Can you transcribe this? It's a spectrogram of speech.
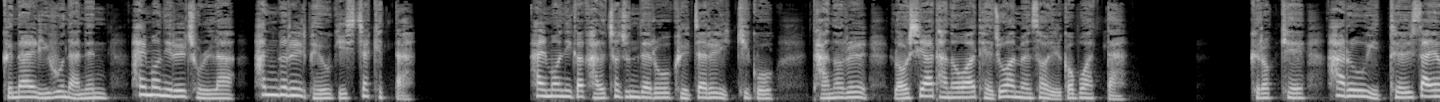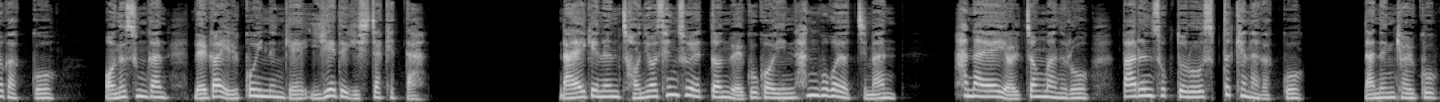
그날 이후 나는 할머니를 졸라 한글을 배우기 시작했다. 할머니가 가르쳐 준 대로 글자를 익히고 단어를 러시아 단어와 대조하면서 읽어보았다. 그렇게 하루 이틀 쌓여갔고 어느 순간 내가 읽고 있는 게 이해되기 시작했다. 나에게는 전혀 생소했던 외국어인 한국어였지만 하나의 열정만으로 빠른 속도로 습득해 나갔고 나는 결국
